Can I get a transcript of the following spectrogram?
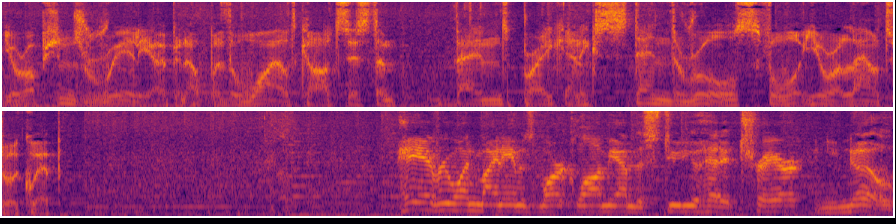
Your options really open up with the wildcard system. Bend, break, and extend the rules for what you're allowed to equip. Hey everyone, my name is Mark Lamia. I'm the studio head at Treyarch, and you know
